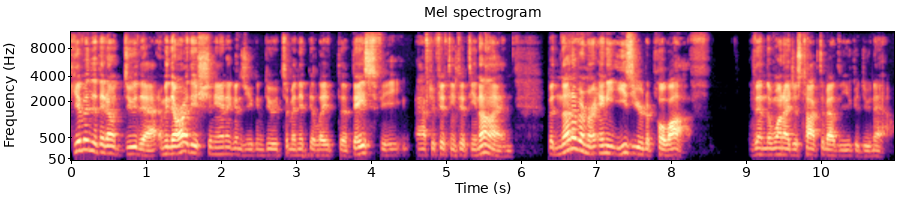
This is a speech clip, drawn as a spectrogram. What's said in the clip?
given that they don't do that, I mean, there are these shenanigans you can do to manipulate the base fee after 1559, but none of them are any easier to pull off than the one I just talked about that you could do now,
